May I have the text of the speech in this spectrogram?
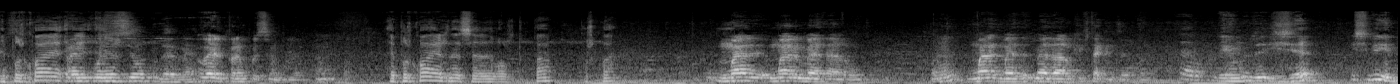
et pourquoi ils prennent position pour leur maître oui ils prennent position pour leur maître et pourquoi elle ne se révolte pas? Pourquoi? Le maître, ها؟ moi, le maître, كيف تاكل بيهم الجهاد إيش بيهم؟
